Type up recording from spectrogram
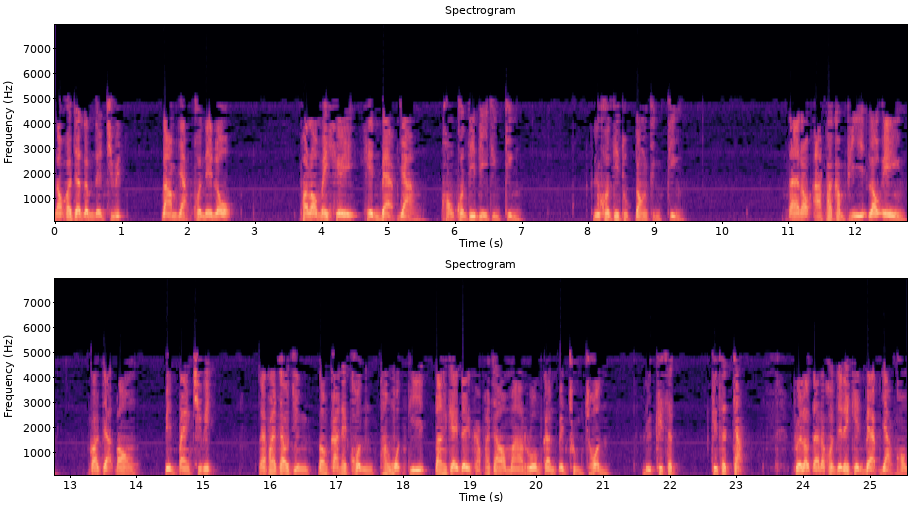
เราก็จะดำเนินชีวิตตามอย่างคนในโลก เพราะเราไม่เคยเห็นแบบอย่างของคนที่ดีจริง ๆ หรือคนที่ถูกต้องจริง ๆ แต่เราอ่านพระคัมภีร์เราเองก็จะต้องเปลี่ยนแปลงชีวิต และพระเจ้าจึงต้องการให้คนทั้งหมดที่ตั้งใจเดินกับพระเจ้ามารวมกันเป็นชุมชน หรือคริสคริสจักร เพื่อเราแต่ละคนจะได้เห็นแบบอย่างของ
